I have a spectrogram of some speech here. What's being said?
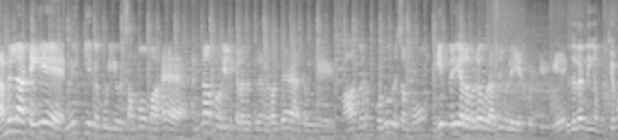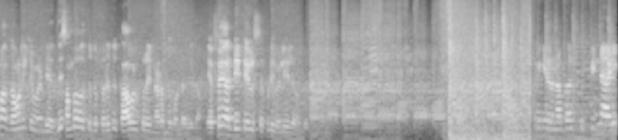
தமிழ்நாட்டையே உலுக்கி இருக்கக்கூடிய ஒரு சம்பவமாக அண்ணா பல்கலைக்கழகத்தில் நடந்த அந்த ஒரு மாபெரும் கொடூர சம்பவம் மிகப்பெரிய அளவில் ஒரு அதிர்வலை ஏற்படுத்தியிருக்கு. இதுல நீங்க முக்கியமா கவனிக்க வேண்டியது சம்பவத்துக்கு பிறகு காவல்துறை நடந்து கொண்ட விதம் எஃப்ஐஆர் டீடைல்ஸ் எப்படி வெளியில வந்தது? அப்படிங்கிற நபருக்கு பின்னாடி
